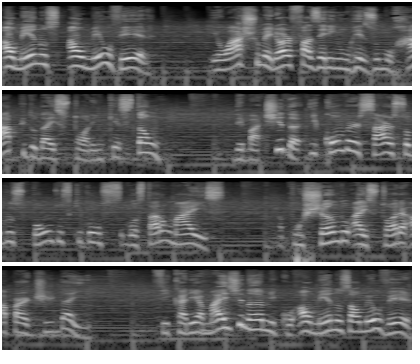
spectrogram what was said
ao menos ao meu ver, eu acho melhor fazerem um resumo rápido da história em questão, debatida e conversar sobre os pontos que gos- gostaram mais, puxando a história a partir daí. Ficaria mais dinâmico, ao menos ao meu ver.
